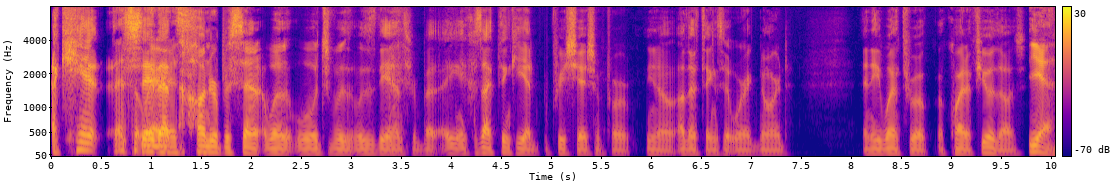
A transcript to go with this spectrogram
I can't That's say hilarious. that hundred percent was which was was the answer, but because I think he had appreciation for you know other things that were ignored, and he went through a, quite a few of those. Yeah.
